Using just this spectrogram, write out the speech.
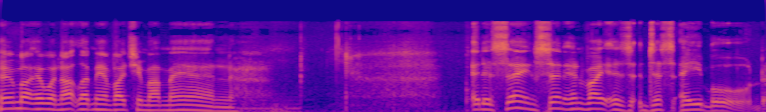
Tuma, it will not let me invite you, my man. It is saying send invite is disabled.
